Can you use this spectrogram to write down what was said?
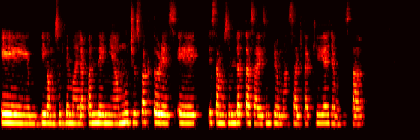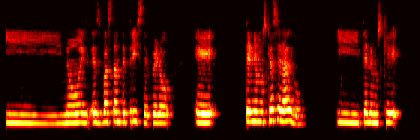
Eh, digamos, el tema de la pandemia, muchos factores, eh, estamos en la tasa de desempleo más alta que hayamos estado. Y no, es, es bastante triste, pero eh, tenemos que hacer algo y tenemos que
